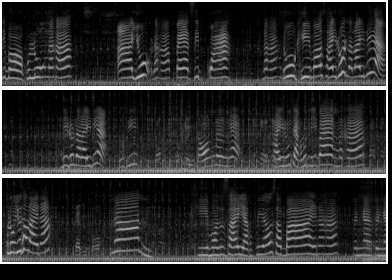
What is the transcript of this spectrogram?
ที่บอกคุณลุงนะคะ อายุนะคะแปดสิบกว่านะคะ ดูขี่มอไซค์รุ่นอะไรเนี่ย นี่รุ่นอะไรเนี่ย ดูสิสองสองหนึ่งสองหนึ่งอะ ใครรู้จักรุ่นนี้บ้างนะคะคุณลุงอายุเท่าไหร่นะแปดสิบสองนั่น ขี่มอเตอร์ไซค์อย่างเฟี้ยวสบายนะคะ เป็นไง เป็นไง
